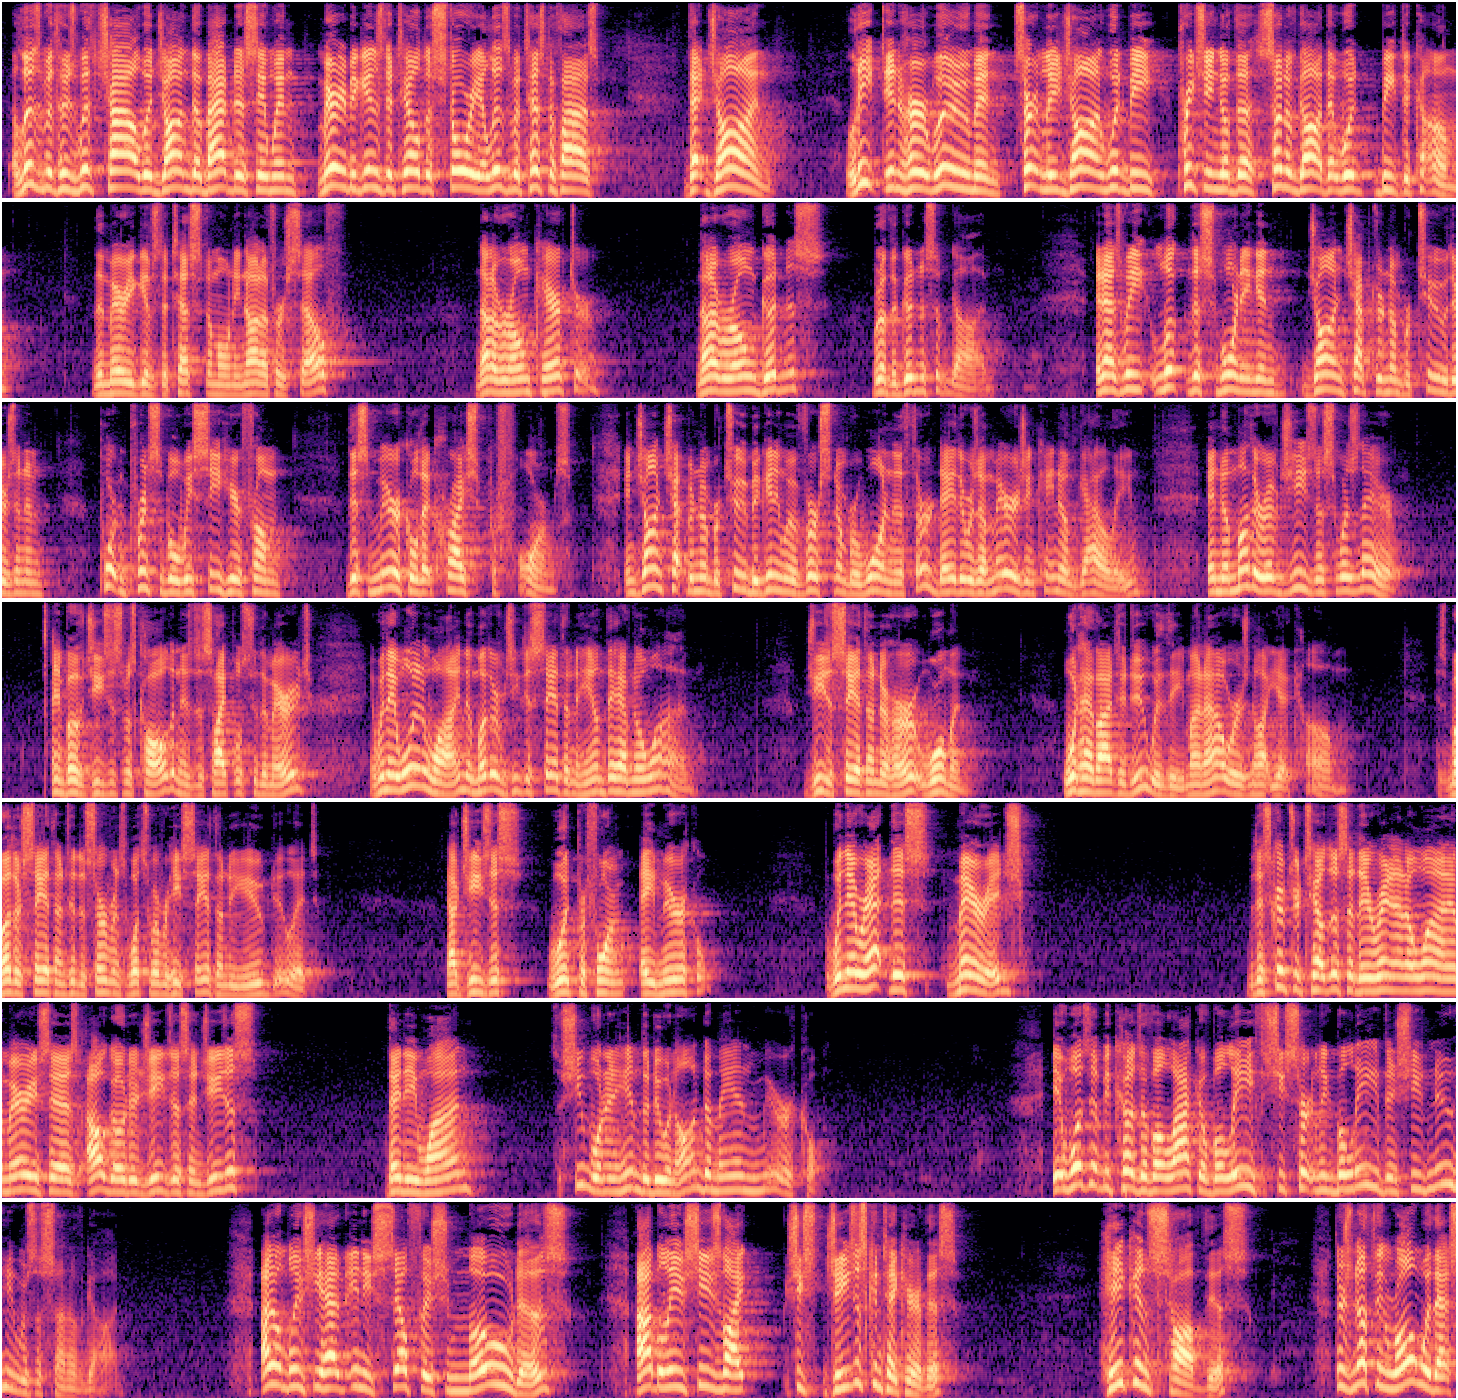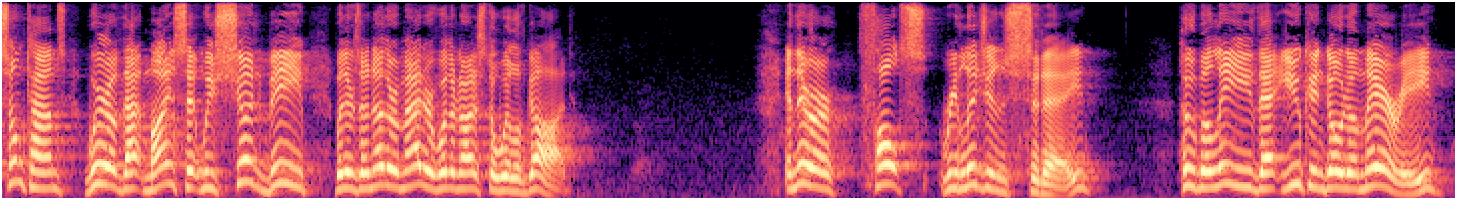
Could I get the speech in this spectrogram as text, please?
Elizabeth, who's with child with John the Baptist, and when Mary begins to tell the story, Elizabeth testifies that John leaped in her womb, and certainly John would be preaching of the Son of God that would be to come. Then Mary gives the testimony not of herself, not of her own character, not of our own goodness, but of the goodness of God. And as we look this morning in John chapter number two, there's an important principle we see here from this miracle that Christ performs. In John chapter number two, beginning with verse number one, on the third day there was a marriage in Cana of Galilee, and the mother of Jesus was there. And both Jesus was called and his disciples to the marriage. And when they wanted wine, the mother of Jesus saith unto him, They have no wine. Jesus saith unto her, Woman, what have I to do with thee? Mine hour is not yet come. His mother saith unto the servants, Whatsoever he saith unto you, do it. Now, Jesus would perform a miracle. But when they were at this marriage, the scripture tells us that they ran out of wine, and Mary says, I'll go to Jesus. And Jesus, they need wine. So she wanted him to do an on demand miracle. It wasn't because of a lack of belief. She certainly believed and she knew he was the Son of God. I don't believe she had any selfish motives. I believe she's like, she's, Jesus can take care of this. He can solve this. There's nothing wrong with that. Sometimes we're of that mindset. We should be, but there's another matter of whether or not it's the will of God. And there are false religions today who believe that you can go to Mary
